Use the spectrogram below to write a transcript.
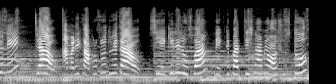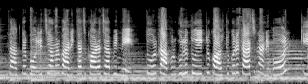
পাচ্ছ যাও আমার এই কাপড়গুলো ধুয়ে দাও। সে কি রে রূপা? দেখতে পাচ্ছিস না আমি অসুস্থ? ডাক্তার বলেছে আমার বাড়ির কাজ করা যাবে নে। তোর কাপড়গুলো তুই একটু কষ্ট করে কাজ না রে বল কি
